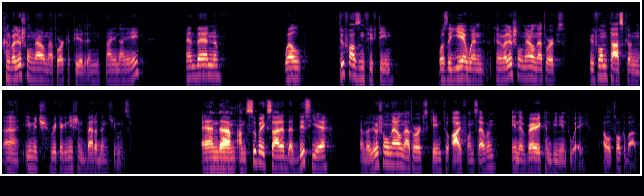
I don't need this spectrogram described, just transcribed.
convolutional neural network appeared in 1998. And then well, 2015 was the year when convolutional neural networks performed tasks on uh, image recognition better than humans. And um, I'm super excited that this year, convolutional neural networks came to iPhone 7 in a very convenient way. I will talk about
